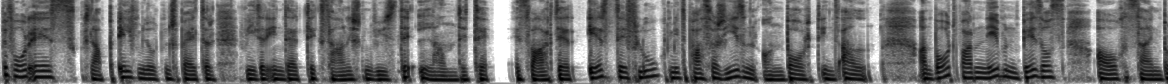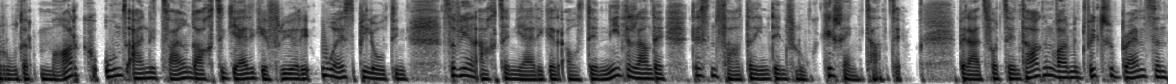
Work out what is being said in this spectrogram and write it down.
bevor es knapp elf Minuten später wieder in der texanischen Wüste landete. Es war der erste Flug mit Passagieren an Bord ins All. An Bord waren neben Bezos auch sein Bruder Mark und eine 82-jährige frühere US-Pilotin sowie ein 18-jähriger aus den Niederlanden, dessen Vater ihm den Flug geschenkt hatte. Bereits vor zehn Tagen war mit Richard Branson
